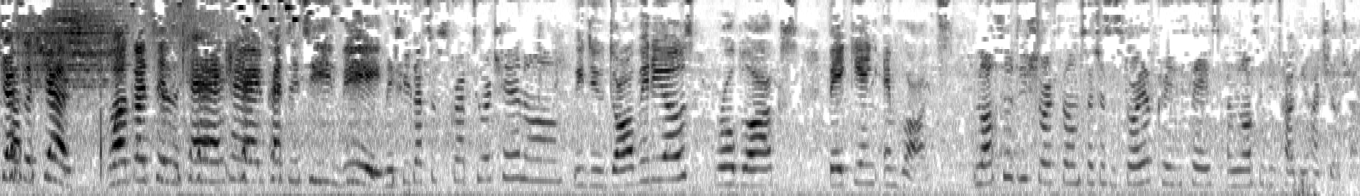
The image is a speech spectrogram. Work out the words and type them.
Shush, shush, shush. Welcome to the KK Petty TV. Make sure you guys subscribe to our channel. We do doll videos, Roblox, baking, and vlogs. We also do short films such as The Story of Crazy Face, and we also do Talking Hachiyo-chan.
